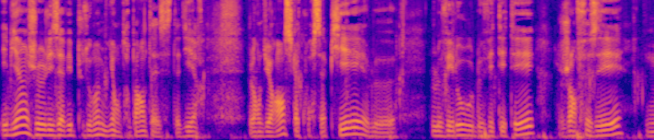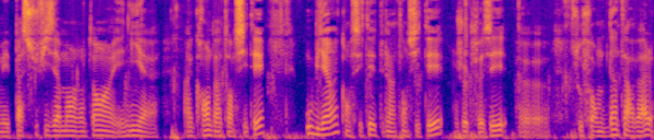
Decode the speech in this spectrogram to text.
eh bien je les avais plus ou moins mis entre parenthèses, c'est-à-dire l'endurance, la course à pied, le, le vélo, le VTT, j'en faisais, mais pas suffisamment longtemps et ni à, à grande intensité, ou bien quand c'était de l'intensité, je le faisais euh, sous forme d'intervalles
